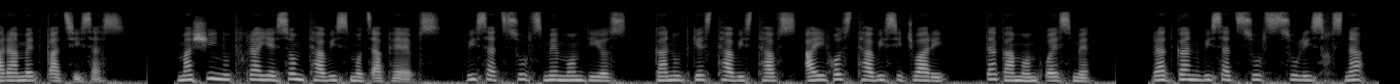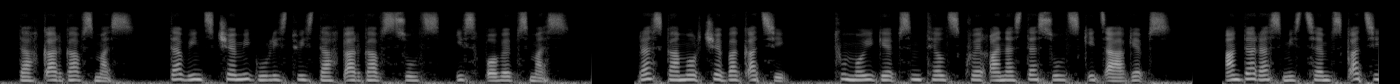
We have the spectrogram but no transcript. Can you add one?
არამედ კაცისას. მაშინ უთხრა ესომ თავის მოწაფეებს, ვისაც სურს მე მომდიოს, განუდგეს თავის თავს, აიღოს თავისი ჯვარი და გამომყვეს მე. რადგან ვისაც სურს სულის ხსნა, დაჰკარგავს მას. და ვინც ჩემი გულისთვის დაჰკარგავს სულს, ის ყოფებს მას. რას გამორჩება კაცი, თუ მოიგებს მთელს ქვეყანას და სულს კი წააგებს? ანდარას მისცემს კაცი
